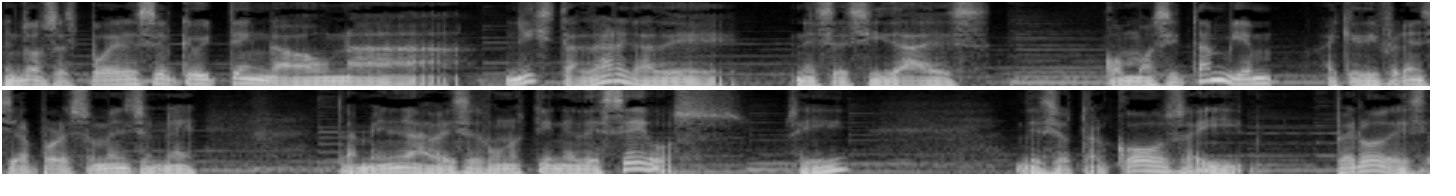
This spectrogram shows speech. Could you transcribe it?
Entonces puede ser que hoy tenga una lista larga de necesidades, como así también hay que diferenciar, por eso mencioné, también a veces uno tiene deseos, ¿sí? Deseo tal cosa, y, pero es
